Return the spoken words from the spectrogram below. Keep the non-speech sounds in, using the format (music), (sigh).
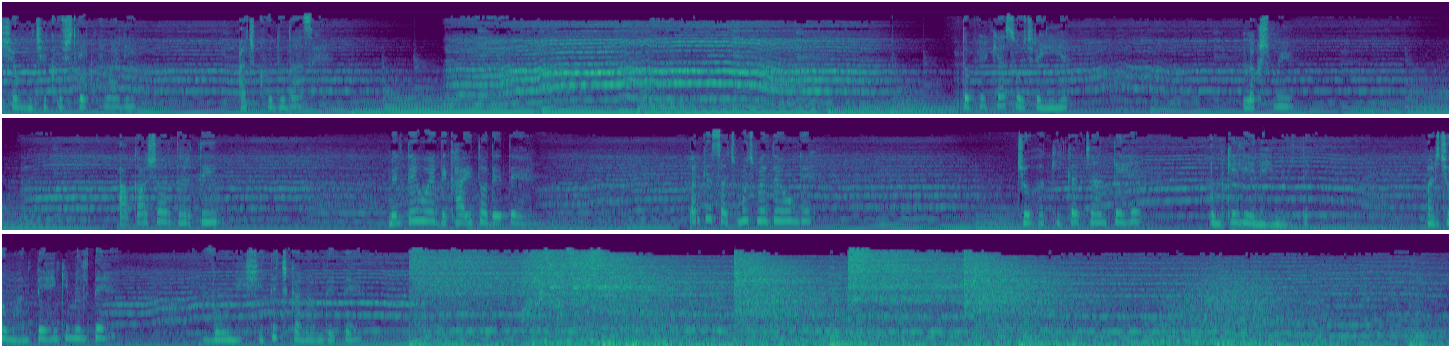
हमेशा मुझे खुश देखने वाली आज खुद उदास है। तो फिर क्या सोच रही हैं? लक्ष्मी आकाश और धरती मिलते हुए दिखाई तो देते हैं पर क्या सचमुच मिलते होंगे? जो हकीकत जानते हैं उनके लिए नहीं मिलते। पर जो मानते हैं कि मिलते हैं, वो उन्हें क्षितिज का नाम देते हैं।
